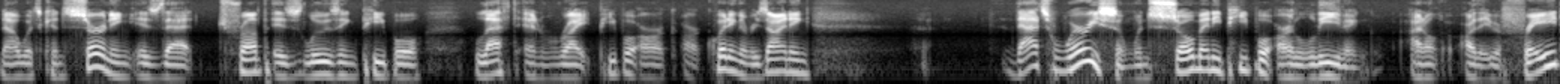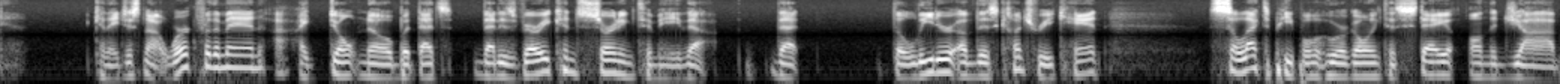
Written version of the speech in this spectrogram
Now, what's concerning is that Trump is losing people left and right. People are, are quitting, they're resigning. That's worrisome when so many people are leaving. I don't are they afraid? Can they just not work for the man? I, I don't know, but that's that is very concerning to me that that the leader of this country can't select people who are going to stay on the job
